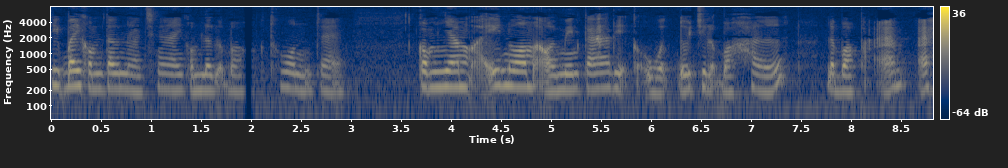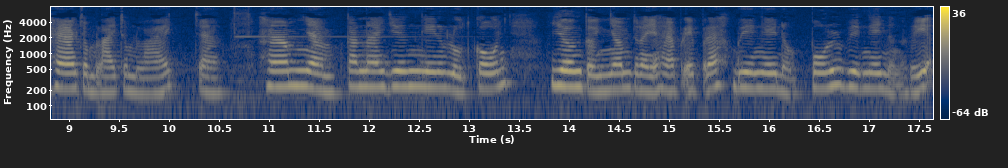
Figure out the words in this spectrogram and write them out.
ទី3កុំទៅណាឆ្ងាយកុំលើករបស់ធ្ងន់ចាកុំញ៉ាំអីនាំឲ្យមានការរាកក្អួត ដូចជារបស់ហិលរបស់ផ្អាប់អាហារចម្លែកចម្លែកចាហាមញ៉ាំកាលណាយើងងាយនឹងលូតកូនយើងទៅញ៉ាំចំណីអាហារផ្ដេសផ្ដាសវាងាយនឹងពុលវាងាយនឹងរាក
